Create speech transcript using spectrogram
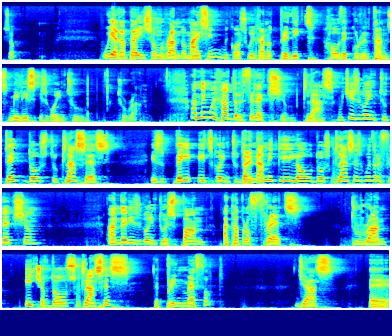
So we are applying some randomizing because we cannot predict how the current times millis is going to, to run. And then we have the reflection class, which is going to take those two classes, they, it's going to dynamically load those classes with reflection, and then it's going to spawn a couple of threads to run each of those classes, the print method, just uh,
